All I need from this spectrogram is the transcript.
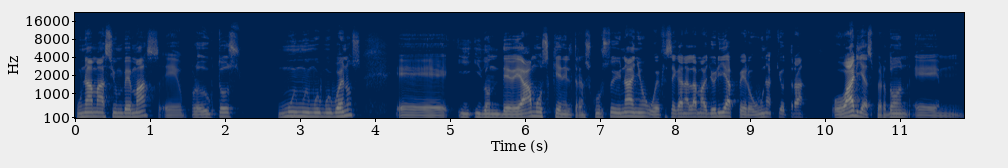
un A más y un B más, eh, productos muy, muy, muy, muy buenos. Eh, y, donde veamos que en el transcurso de un año UFC gana la mayoría, pero una que otra, o varias, perdón, em,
